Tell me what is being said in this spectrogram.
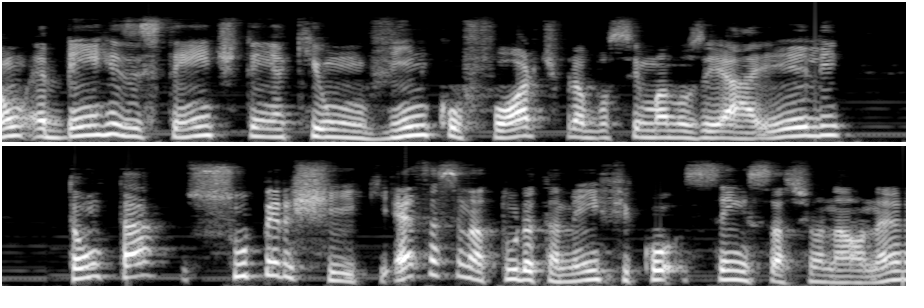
Então é bem resistente, tem aqui um vinco forte para você manusear ele. Então tá super chique. Essa assinatura também ficou sensacional, né?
